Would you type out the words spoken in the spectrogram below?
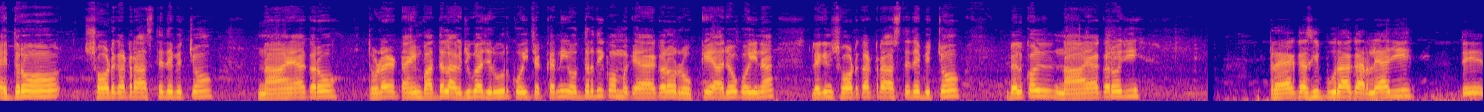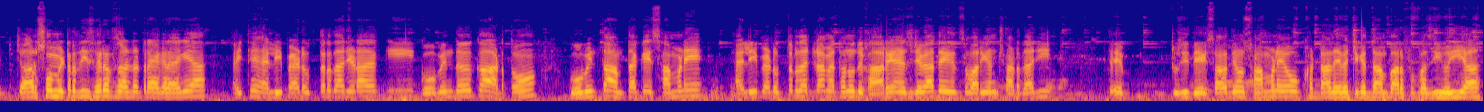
ਇਧਰੋਂ ਸ਼ਾਰਟਕਟ ਰਸਤੇ ਦੇ ਵਿੱਚੋਂ ਨਾ ਆਇਆ ਕਰੋ। ਥੋੜਾ ਜਿਹਾ ਟਾਈਮ ਵੱਧ ਲੱਗ ਜੂਗਾ ਜ਼ਰੂਰ, ਕੋਈ ਚੱਕਰ ਨਹੀਂ, ਉਧਰ ਦੀ ਘੁੰਮ ਕੇ ਆਇਆ ਕਰੋ, ਰੁਕ ਕੇ ਆ ਜਾਓ ਕੋਈ ਨਾ, ਲੇਕਿਨ ਸ਼ਾਰਟਕਟ ਰਸਤੇ ਦੇ ਵਿੱਚੋਂ ਬਿਲਕੁਲ ਨਾ ਆਇਆ ਕਰੋ ਜੀ। ਟਰੈਕ ਅਸੀਂ ਪੂਰਾ ਕਰ ਲਿਆ ਜੀ, ਤੇ 400 ਮੀਟਰ ਦੀ ਸਿਰਫ ਸਾਡਾ ਟਰੈਕ ਰਹਿ ਗਿਆ। ਇੱਥੇ ਹੈਲੀਪੈਡ ਉਤਰਦਾ ਜਿਹੜਾ ਕਿ ਗੋਬਿੰਦ ਘਾਟ ਤੋਂ ਗੋਬਿੰਦ ਧਾਮ ਤੱਕ ਇਹ ਸਾਹਮਣੇ ਹੈਲੀਪੈਡ ਉਤਰਦਾ, ਜਿਹੜਾ ਮੈਂ ਤੁਹਾਨੂੰ ਦਿਖਾ ਰਿਹਾ ਇਸ ਜਗ੍ਹਾ ਤੇ ਸਵਾਰੀਆਂ ਨੂੰ ਛੱਡਦਾ ਜੀ। ਤੇ ਤੁਸੀਂ ਦੇਖ ਸਕਦੇ ਹੋ ਸਾਹਮਣੇ ਉਹ ਖੱਡਾਂ ਦੇ ਵਿੱਚ ਕਿਦਾਂ ਬਰਫ਼ ਫਸੀ ਹੋਈ ਆ।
